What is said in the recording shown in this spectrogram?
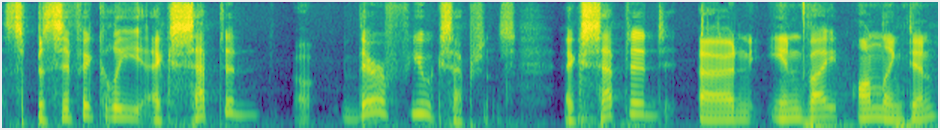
specifically accepted, uh, there are a few exceptions, accepted an invite on LinkedIn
